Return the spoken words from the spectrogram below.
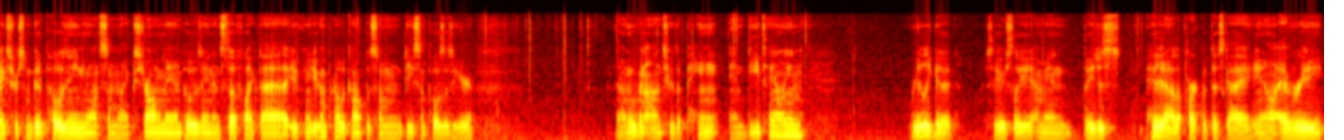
Makes for some good posing. You want some like strongman posing and stuff like that. You can you can probably come up with some decent poses here. Now moving on to the paint and detailing, really good. Seriously, I mean they just hit it out of the park with this guy. You know every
